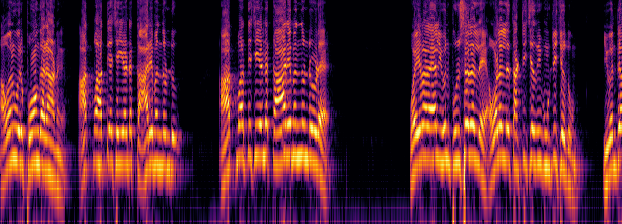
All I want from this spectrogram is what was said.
അവനും ഒരു പോങ്കനാണ്. ആത്മഹത്യ ചെയ്യേണ്ട കാര്യമെന്തുണ്ട്? ആത്മഹത്യ ചെയ്യേണ്ട കാര്യമെന്തുണ്ട് ഇവിടെ? വൈറലായാൽ ഇവൻ പുരുഷനല്ലേ? അവളല്ലേ തട്ടിച്ചതും മുട്ടിച്ചതും. ഇവന്റെ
